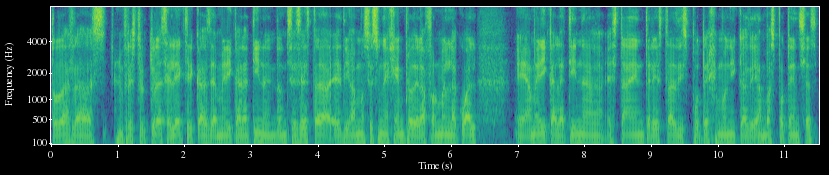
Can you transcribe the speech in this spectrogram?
todas las infraestructuras eléctricas de América Latina. Entonces, esta, eh, digamos, es un ejemplo de la forma en la cual eh, América Latina está entre esta disputa hegemónica de ambas potencias.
